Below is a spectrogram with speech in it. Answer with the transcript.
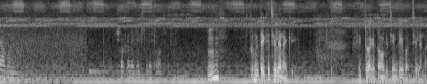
লাবণ্য। সকালে গেছিল তোমার সাথে। হুম? তুমি দেখেছিলে নাকি? একটু আগে তো আমাকে চিনতেই পারছিলে না।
